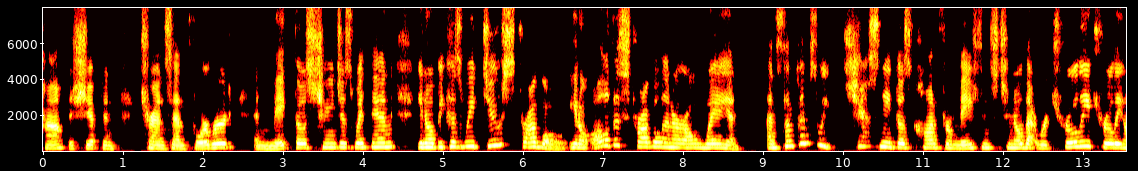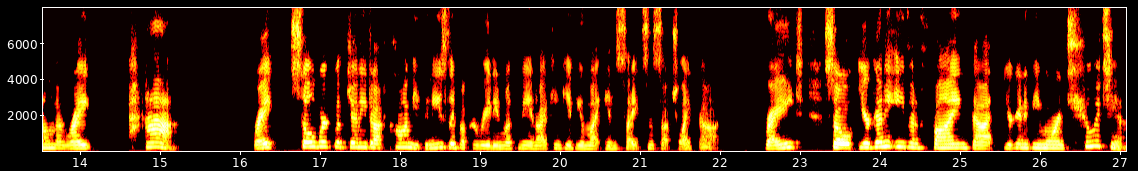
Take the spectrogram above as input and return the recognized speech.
path to shift and transcend forward and make those changes within, you know, because we do struggle, you know, all of us struggle in our own way. And and sometimes we just need those confirmations to know that we're truly, truly on the right path, right? Soulworkwithjenny.com. You can easily book a reading with me and I can give you my insights and such like that, right? So you're going to even find that you're going to be more intuitive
